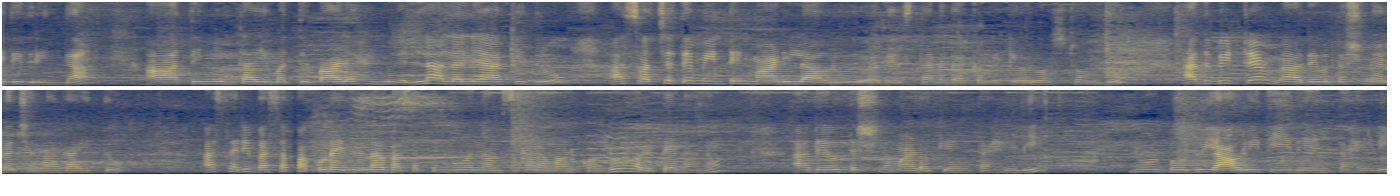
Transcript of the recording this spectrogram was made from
ಇದ್ದಿದ್ದರಿಂದ ಆ ತೆಂಗಿನಕಾಯಿ ಮತ್ತು ಬಾಳೆಹಣ್ಣು ಎಲ್ಲ ಅಲ್ಲಲ್ಲೇ ಹಾಕಿದ್ರು. ಆ ಸ್ವಚ್ಛತೆ ಮೇಂಟೈನ್ ಮಾಡಿಲ್ಲ ಅವರು ದೇವಸ್ಥಾನದ ಕಮಿಟಿಯವರು ಅಷ್ಟೊಂದು. ಅದು ಬಿಟ್ಟರೆ ದೇವ್ರ ದರ್ಶನ ಎಲ್ಲ ಚೆನ್ನಾಗಾಯಿತು. ಆ ಸರಿ ಬಸಪ್ಪ ಕೂಡ ಇದ್ರಲ್ಲ, ಬಸಪ್ಪನಿಗೂ ನಮಸ್ಕಾರ ಮಾಡಿಕೊಂಡು ಹೊರಟೆ ನಾನು. ಆ ದೇವ್ರ ದರ್ಶನ ಮಾಡೋಕೆ ಅಂತ ಹೇಳಿ. ನೋಡ್ಬೋದು ಯಾವ ರೀತಿ ಇದೆ ಅಂತ ಹೇಳಿ.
